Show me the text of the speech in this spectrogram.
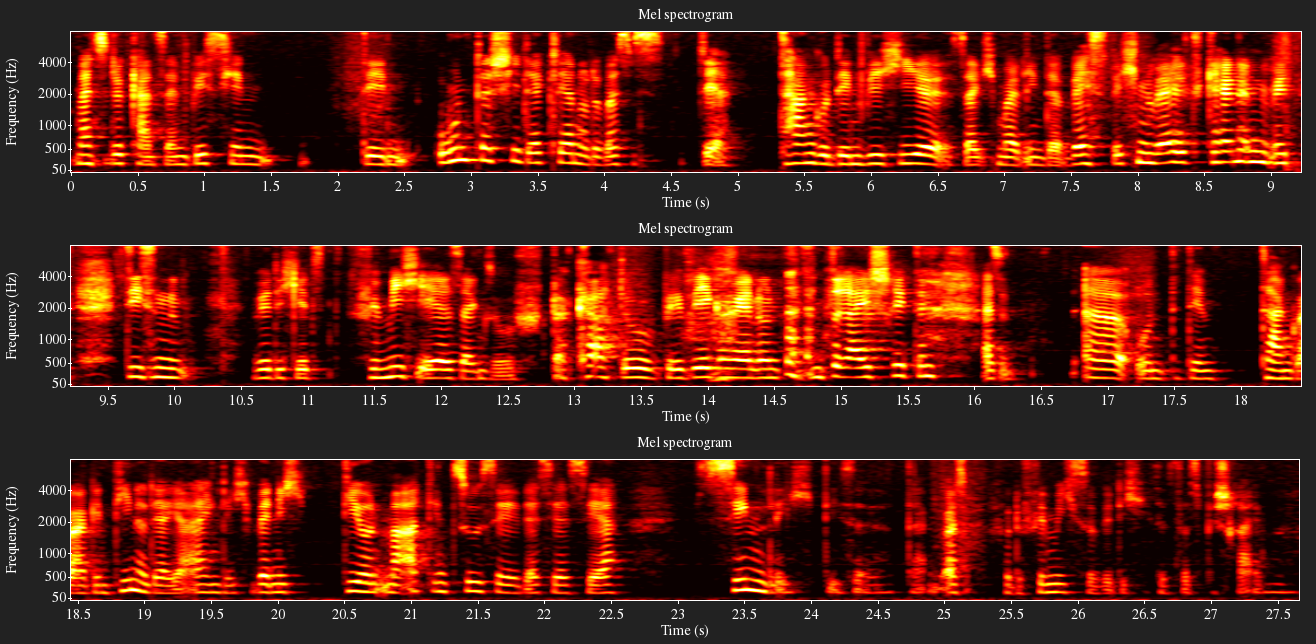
Meinst du, du kannst ein bisschen den Unterschied erklären oder was ist der Tango, den wir hier, sage ich mal, in der westlichen Welt kennen, mit diesen, würde ich jetzt für mich eher sagen, so Staccato-Bewegungen und diesen drei Schritten, also äh, und dem Tango Argentino, der ja eigentlich, wenn ich dir und Martin zusehe, der ist ja sehr sinnlich, dieser Tango. Also für mich, so würde ich das, das beschreiben.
